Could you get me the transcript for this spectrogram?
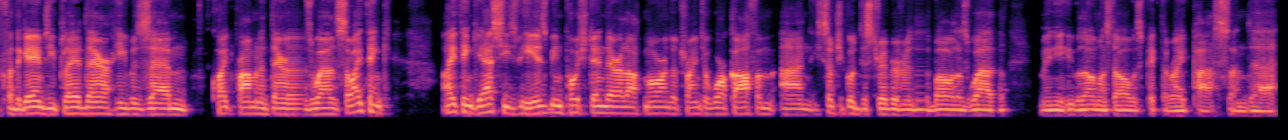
for the games he played there, he was um, quite prominent there as well. So I think I think yes, he's he is being pushed in there a lot more, and they're trying to work off him. And he's such a good distributor of the ball as well. I mean, he will almost always pick the right pass. And uh,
